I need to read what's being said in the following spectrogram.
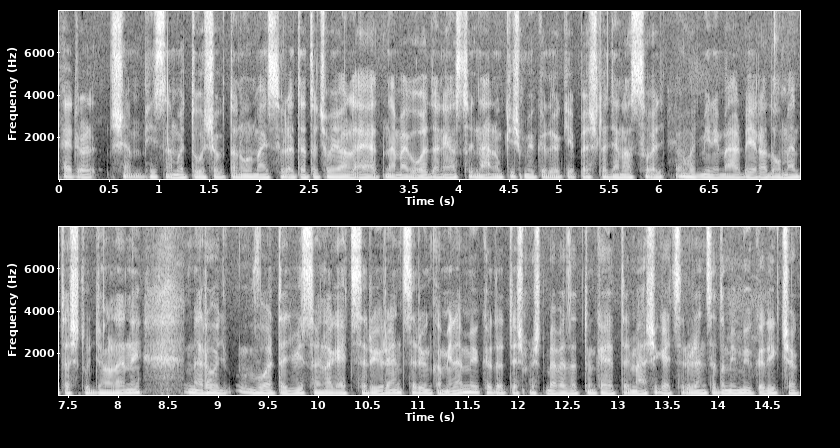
erről sem hiszem, hogy túl sok tanulmány született, hogy hogyan lehetne megoldani azt, hogy nálunk is működőképes legyen az, hogy, hogy minimál béradómentes tudjon lenni, mert hogy volt egy viszonylag egyszerű rendszerünk, ami nem működött, és most bevezettünk egy, egy másik egyszerű rendszert, ami működik, csak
